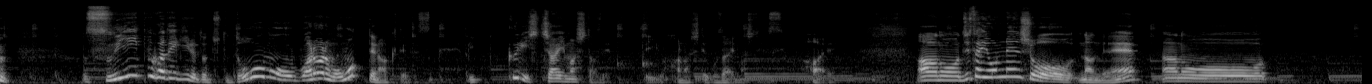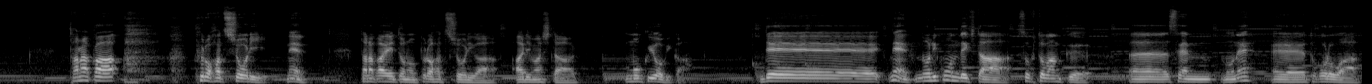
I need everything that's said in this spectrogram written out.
スイープができるとちょっとどうも我々も思ってなくてですね。びっくりしちゃいましたぜっていう話でございましてですよ。はい。あの実際4連勝なんでねあの田中プロ初勝利ね田中エイトのプロ初勝利がありました木曜日か。でね乗り込んできたソフトバンク、えー、戦のね、えー、ところは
